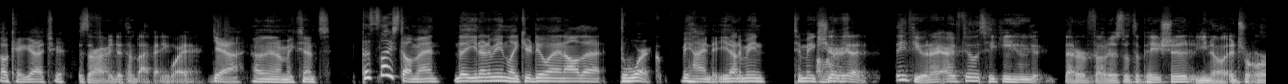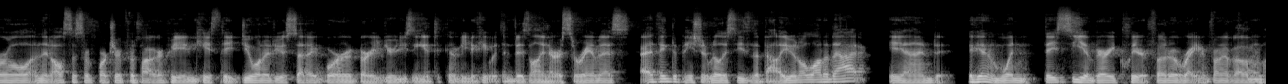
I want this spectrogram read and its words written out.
Okay. Gotcha. because they're having to come back anyway. Yeah. I think that makes sense. That's nice though, man. The, you know what I mean? Like you're doing all that, the work behind it. You know what I mean? To make Oh, sure. yeah. Thank you. And I, I feel like taking better photos with the patient, you know, intraoral and then also some portrait photography in case they do want to do aesthetic work or you're using it to communicate with Invisalign or a ceramist. I think the patient really sees the value in a lot of that. And again, when they see a very clear photo right in front of them,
